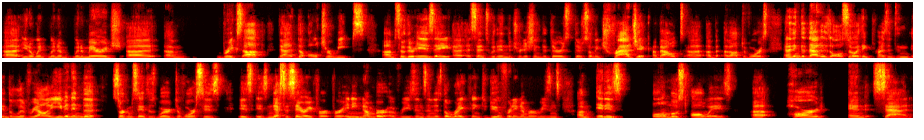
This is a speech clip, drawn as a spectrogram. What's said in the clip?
uh, you know, when when a when a marriage uh, um, breaks up, that the altar weeps. Um, so there is a, a sense within the tradition that there's there's something tragic about uh, about divorce, and I think that that is also I think present in, in the live reality, even in the circumstances where divorce is is is necessary for for any number of reasons and is the right thing to do for any number of reasons. Um, it is almost always uh, hard and sad,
